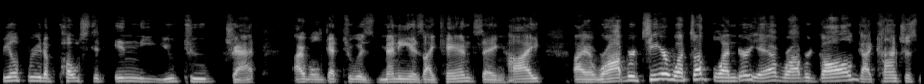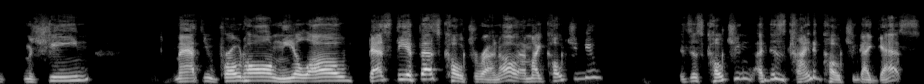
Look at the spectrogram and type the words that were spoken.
feel free to post it in the YouTube chat. I will get to as many as I can saying hi. Uh, Robert's here. What's up, Blender? Yeah, Robert Gall, got Conscious Machine, Matthew Prodhall, Neil O, best DFS coach around. Oh, am I coaching you? Is this coaching? Uh, this is kind of coaching, I guess.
